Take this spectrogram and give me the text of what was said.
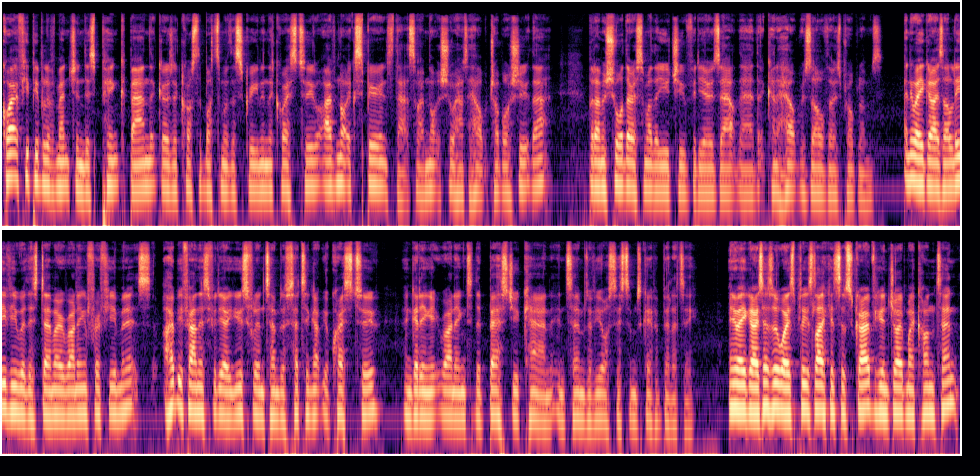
Quite a few people have mentioned this pink band that goes across the bottom of the screen in the Quest 2. I've not experienced that, so I'm not sure how to help troubleshoot that. But I'm sure there are some other YouTube videos out there that can help resolve those problems. Anyway guys, I'll leave you with this demo running for a few minutes. I hope you found this video useful in terms of setting up your Quest 2 and getting it running to the best you can in terms of your system's capability. Anyway guys, as always, please like and subscribe if you enjoyed my content,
